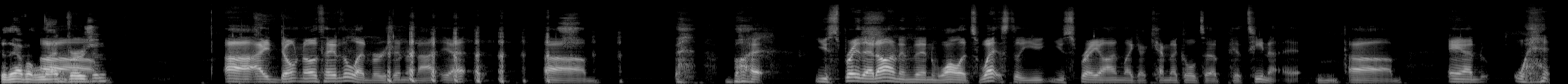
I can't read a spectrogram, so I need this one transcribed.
Do they have a lead Um, version? Uh, I don't know if they have the lead version or not yet. Um, but you spray that on, and then while it's wet, still you you spray on like a chemical to patina it. Um, and when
